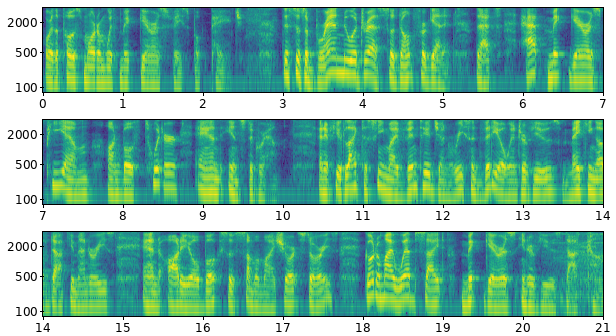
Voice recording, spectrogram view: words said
or the Postmortem with Mick Garris Facebook page. This is a brand new address, so don't forget it. That's at Mick Garris PM on both Twitter and Instagram. And if you'd like to see my vintage and recent video interviews, making of documentaries, and audiobooks of some of my short stories, go to my website, mickgarrisinterviews.com.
